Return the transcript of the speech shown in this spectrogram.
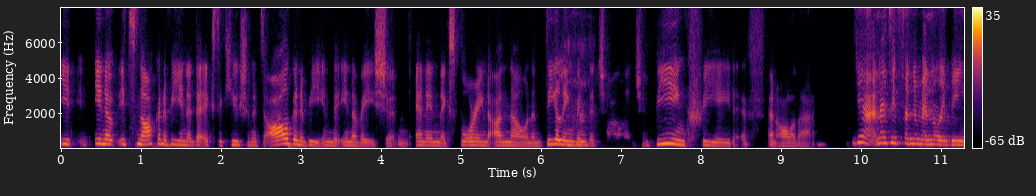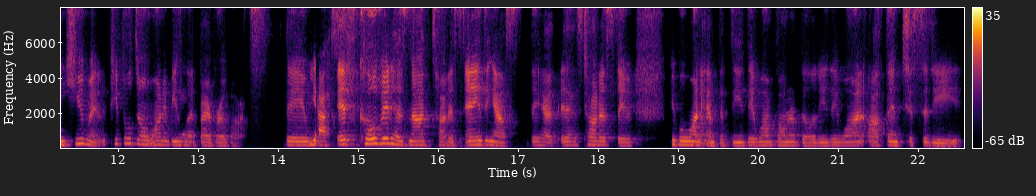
it, you know it's not going to be in the execution. It's all going to be in the innovation and in exploring the unknown and dealing mm-hmm. with the challenge and being creative and all of that. Yeah and i think fundamentally being human people don't want to be led by robots. They yes. if covid has not taught us anything else they have it has taught us they people want empathy they want vulnerability they want authenticity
